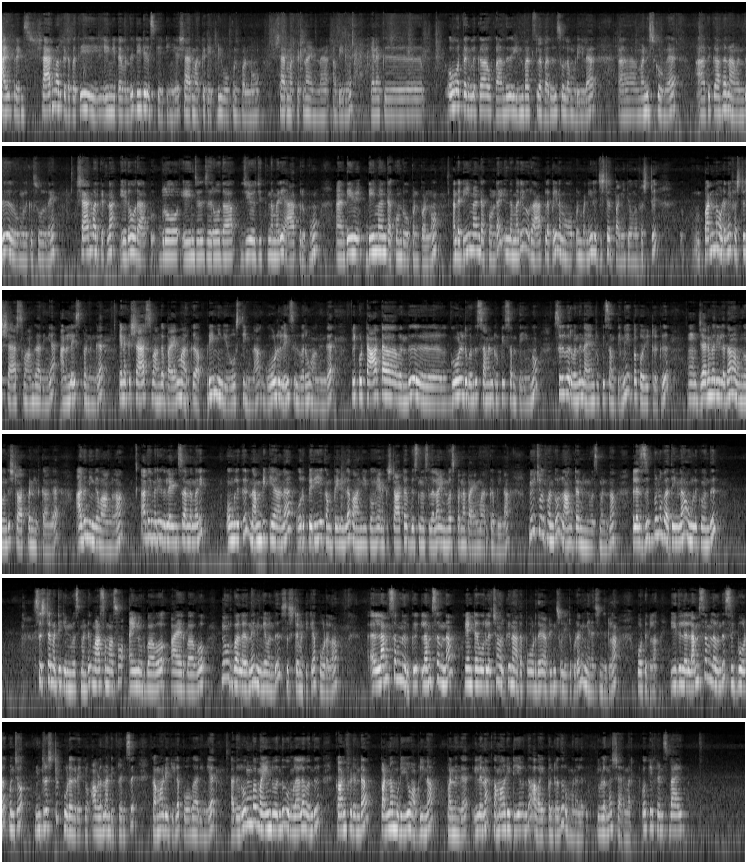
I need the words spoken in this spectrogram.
Hi friends share மார்க்கெட்டை பற்றி என்கிட்ட வந்து டீட்டெயில்ஸ் கேட்கிங்க ஷேர் மார்க்கெட் எப்படி ஓப்பன் பண்ணும்? ஷேர் மார்க்கெட்னா என்ன? அப்படின்னு எனக்கு ஒவ்வொருத்தங்களுக்கா உட்காந்து இன்பாக்ஸில் பதில் சொல்ல முடியல. மன்னிச்சுக்கோங்க. அதுக்காக நான் வந்து உங்களுக்கு சொல்கிறேன் ஷேர் மார்க்கெட்னா ஏதோ ஒரு app Groww Angel Zerodha Geojit இந்த மாதிரி ஆப் இருக்கும். டி டிமேண்ட் அக்கௌண்ட் ஓப்பன் பண்ணும். அந்த டிமேண்ட் அக்கௌண்ட்டை இந்த மாதிரி ஒரு ஆப்பில் போய் நம்ம ஓப்பன் பண்ணி ரிஜிஸ்டர் பண்ணிக்கோங்க ஃபஸ்ட்டு பண்ண உடனே ஃபஸ்ட்டு ஷேர்ஸ் வாங்காதீங்க. அனலைஸ் பண்ணுங்கள் எனக்கு ஷேர்ஸ் வாங்க பயமாக இருக்குது அப்படின்னு நீங்கள் யோசித்தீங்கன்னா கோல்டுலேயும் சில்வரும் வாங்குங்க. இப்போ டாட்டா வந்து கோல்டு வந்து செவன் ருபீஸ் சம்திங்கும் சில்வர் வந்து நைன் ருபீஸ் சம்திங்கும் இப்போ போயிட்டுருக்கு. ஜனவரியில் தான் அவங்க வந்து ஸ்டார்ட் பண்ணியிருக்காங்க. அது நீங்கள் வாங்கலாம். அதே மாதிரி ரிலையன்ஸ் அந்த மாதிரி உங்களுக்கு நம்பிக்கையான ஒரு பெரிய கம்பெனியில் வாங்கிக்கோங்க. எனக்கு ஸ்டார்ட் அப் பிஸ்னஸ்லலாம் இன்வெஸ்ட் பண்ண பயமாக இருக்குது அப்படின்னா மியூச்சுவல் ஃபண்டும் லாங் டேர்ம் இன்வெஸ்ட்மெண்ட் தான். அதில் ஜிப்னு பார்த்தீங்கன்னா உங்களுக்கு வந்து சிஸ்டமேட்டிக் இன்வெஸ்ட்மெண்ட்டு மாதம் மாதம் ஐநூறுரூபாவோ ஆயிரரூபாவோ நூறுரூபாலேருந்தே நீங்கள் வந்து சிஸ்டமேட்டிக்காக போடலாம். லம்சம்னு இருக்குது லம்சம்னா என்கிட்ட ஒரு லட்சம் இருக்குது நான் அதை போடுதேன் அப்படின்னு சொல்லிட்டு கூட நீங்கள் என்ன செஞ்சுக்கலாம் போட்டுக்கலாம். இதில் லம்சமில் வந்து சிப்போட கொஞ்சம் இன்ட்ரெஸ்ட்டு கூட கிடைக்கும். அவ்வளோதான் டிஃப்ரென்ஸு கமாடிட்டியில் போகாதீங்க. அது ரொம்ப மைண்ட் வந்து உங்களால் வந்து கான்ஃபிடெண்ட்டாக பண்ண முடியும் அப்படின்னா பண்ணுங்கள் இல்லைனா கமாடிட்டியை வந்து அவாய்ட் பண்ணுறது ரொம்ப நல்லது. இவ்வளோ தான் share mark okay friends bye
